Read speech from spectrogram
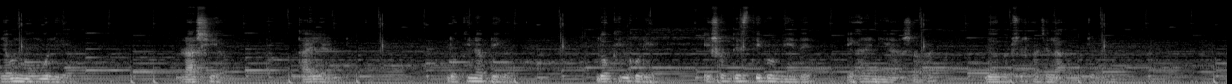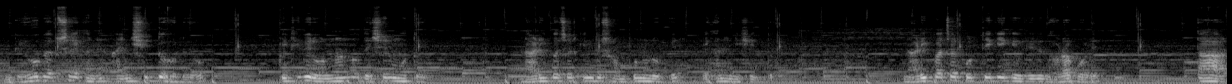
যেমন মঙ্গোলিয়া, রাশিয়া, থাইল্যান্ড, দক্ষিণ আফ্রিকা, দক্ষিণ কোরিয়া, এসব দেশ থেকেও মেয়েদের এখানে নিয়ে আসা হয় দেহ ব্যবসার কাজে লাগানোর জন্য। দেহ ব্যবসা এখানে আইনসিদ্ধ হলেও পৃথিবীর অন্যান্য দেশের মতোই নারী পাচার কিন্তু সম্পূর্ণরূপে এখানে নিষিদ্ধ। নারী পাচার করতে গিয়ে কেউ যদি ধরা পড়ে, তার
